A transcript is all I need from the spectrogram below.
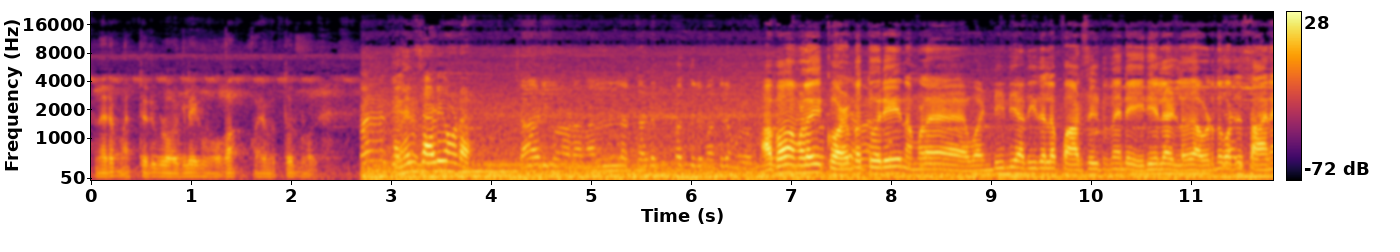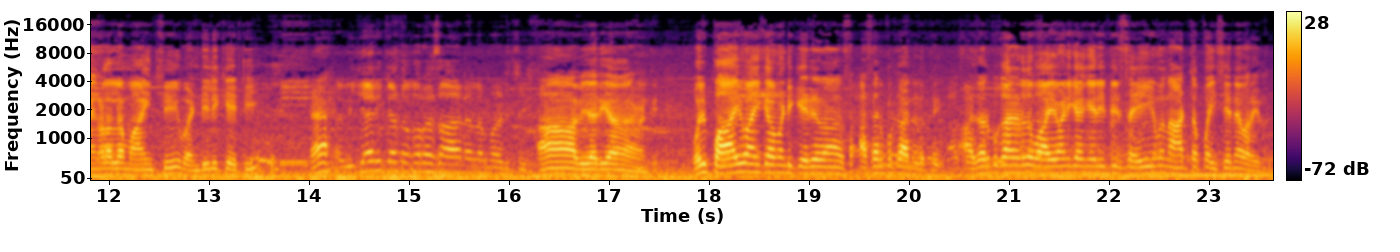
അന്നേരം മറ്റൊരു ബ്ലോഗിലേക്ക് പോകാം. കോയമ്പത്തൂർ ബ്ലോഗ് അപ്പൊ നമ്മൾ കോയമ്പത്തൂര് നമ്മളെ വണ്ടീന്റെ അതീതെല്ലാം പാർട്സ് കിട്ടുന്നതിന്റെ ഏരിയയിലാണ് ഉള്ളത്. അവിടുന്ന് കുറച്ച് സാധനങ്ങളെല്ലാം വാങ്ങിച്ച് വണ്ടിയിൽ കയറ്റി വിചാരിക്കാത്ത കുറെ സാധനം എല്ലാം മേടിച്ച്. ആ വിചാരിക്കാതെ വേണ്ടി. ഒരു പായ് വാങ്ങിക്കാൻ വേണ്ടി കയറിയതാണ് അസർപ്പക്കാരുടെ അടുത്ത്. അസർപ്പക്കാരുടെ അടുത്ത് വായ് വാങ്ങിക്കാൻ കയറിയിട്ട് സെയിം നാട്ടെ പൈസ തന്നെ പറയുന്നത്.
